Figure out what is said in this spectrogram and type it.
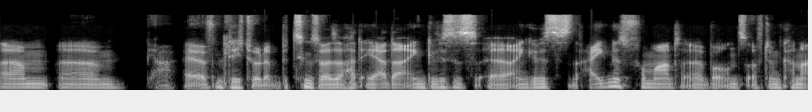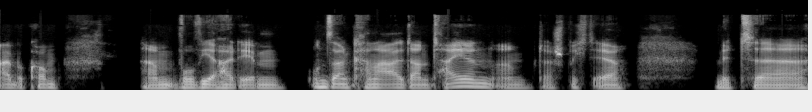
ähm, ähm, ja, eröffentlicht oder beziehungsweise hat er da ein gewisses, äh, ein gewisses eigenes Format äh, bei uns auf dem Kanal bekommen, ähm, wo wir halt eben unseren Kanal dann teilen. Ähm, da spricht er mit äh,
